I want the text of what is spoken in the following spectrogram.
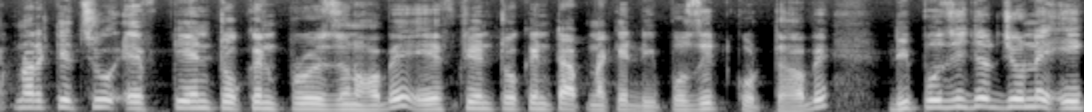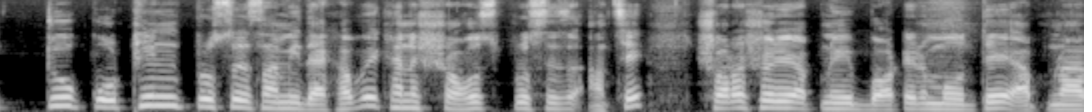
আপনার কিছু এফটিএন টোকেন প্রয়োজন হবে। এফটিএন টোকেনটা আপনাকে ডিপোজিট করতে হবে। ডিপোজিটের জন্য একটু কঠিন প্রসেস আমি দেখাবো। এখানে সহজ প্রসেস আছে। সরাসরি আপনি বটের মধ্যে আপনার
